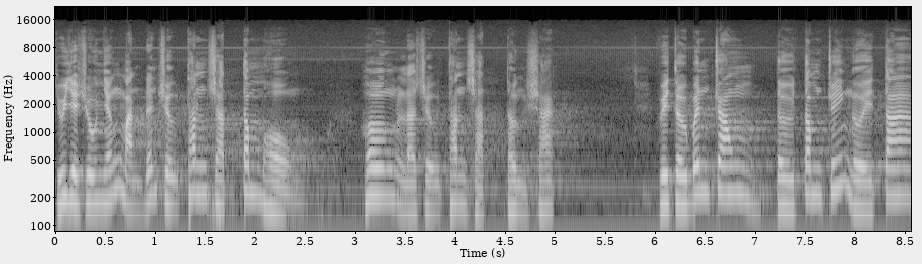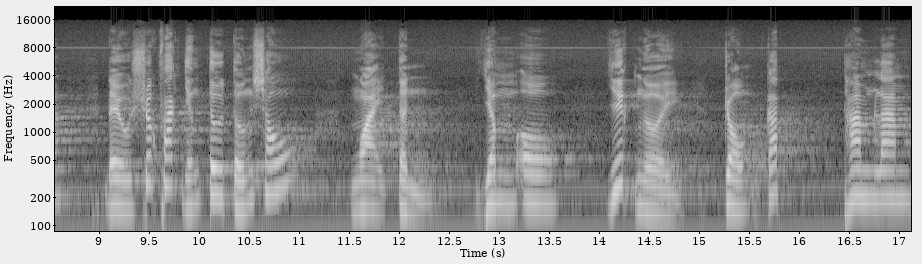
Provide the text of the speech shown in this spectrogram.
Chúa Giêsu nhấn mạnh đến sự thanh sạch tâm hồn hơn là sự thanh sạch thân xác. Vì từ bên trong, từ tâm trí người ta đều xuất phát những tư tưởng xấu, ngoại tình, dâm ô, giết người, trộm cắp, tham lam,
